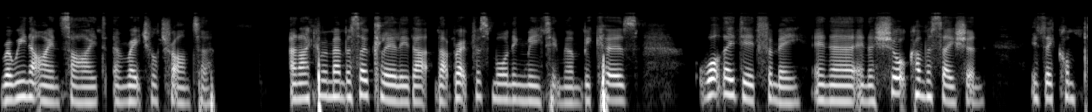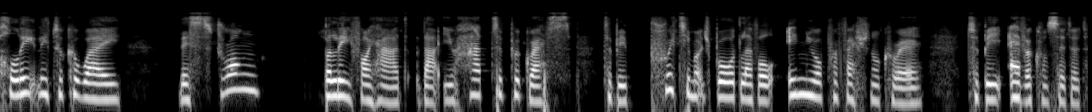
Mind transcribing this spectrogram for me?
Rowena Ironside, and Rachel Tranter. And I can remember so clearly that, that breakfast morning meeting them because what they did for me in a, in a short conversation is they completely took away this strong belief I had that you had to progress to be pretty much board level in your professional career to be ever considered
